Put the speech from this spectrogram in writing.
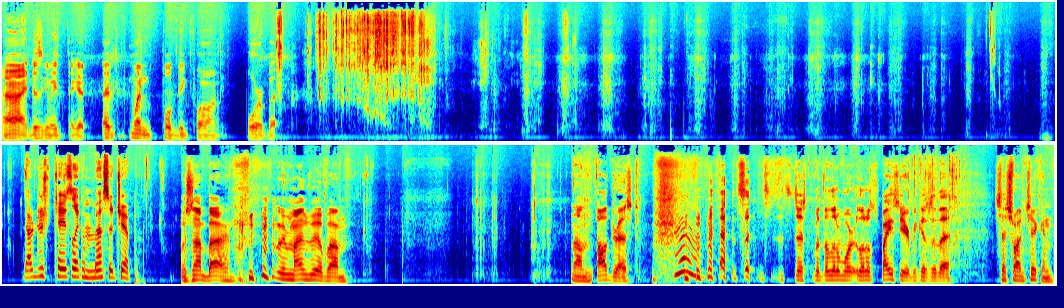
All right, this is gonna be. I got. I went and pulled big four on four, but That just tastes like a mess of chip. It's not bad. it reminds me of um um all dressed. it's, it's it's just with a little more little spicier because of the Szechuan chicken.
